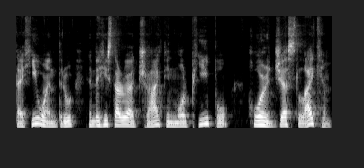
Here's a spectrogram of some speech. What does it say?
that he went through, and then he started attracting more people who are just like him.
